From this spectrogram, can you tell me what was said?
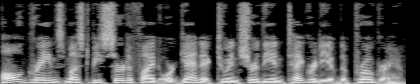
All grains must be certified organic to ensure the integrity of the program.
